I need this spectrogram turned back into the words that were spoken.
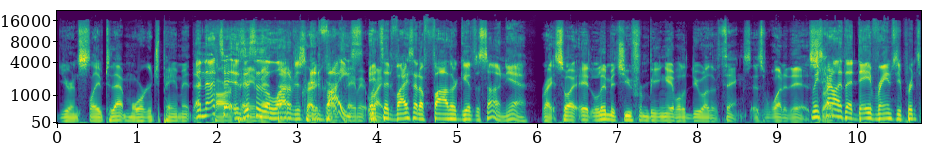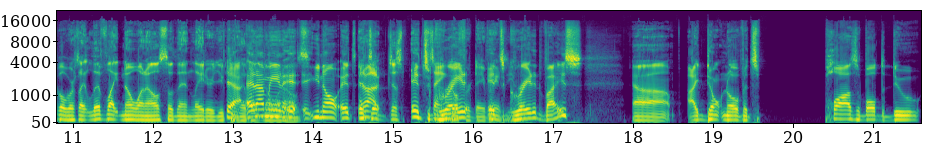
you're enslaved to that mortgage payment, that and that's it. is This is a lot of just advice. It's right. advice that a father gives a son. Yeah. right. So it limits you from being able to do other things, is what it is. I mean, it's kind of like that Dave Ramsey principle where it's like live like no one else, so then later you can yeah, live and like I no mean, one it, else. it- you know, it's I'm it's not a, just it's great. it's Ramsey. great advice. Uh, I don't know if it's plausible to do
